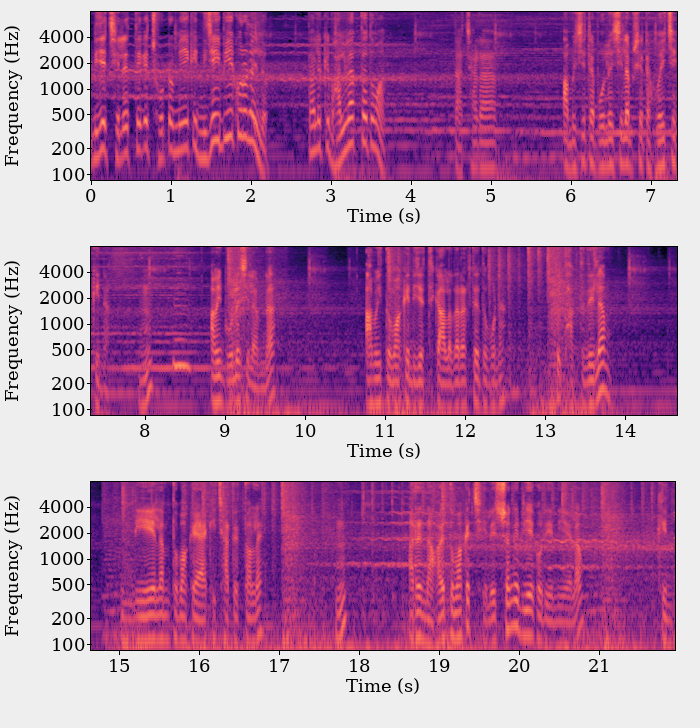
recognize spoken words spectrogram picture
নিজের ছেলের থেকে ছোট মেয়েকে নিজেই বিয়ে করে নিল। তাহলে কি ভালো লাগতো তোমার? তাছাড়া আমি যেটা বলেছিলাম সেটা হয়েছে কিনা হুম? আমি বলেছিলাম না। আমি তোমাকে নিজের থেকে আলাদা রাখতে দেবো না। তো থাকতে দিলাম। নিয়ে এলাম তোমাকে একই ছাতের তলায়। হুম? আরে না হয় তোমাকে ছেলের সঙ্গে বিয়ে করিয়ে নিয়ে এলাম। কিন্তু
